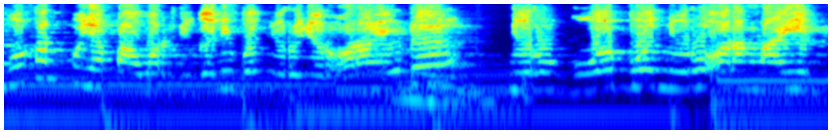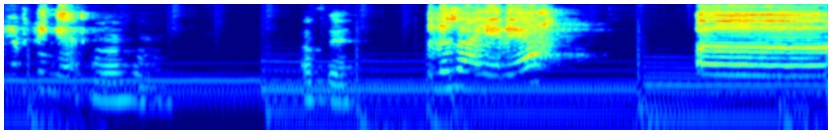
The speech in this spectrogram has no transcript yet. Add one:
gue kan punya power juga nih buat nyuruh-nyuruh orang ya udah nyuruh gue buat nyuruh orang lain ngerti gak? Hmm. Oke. terus akhirnya eh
